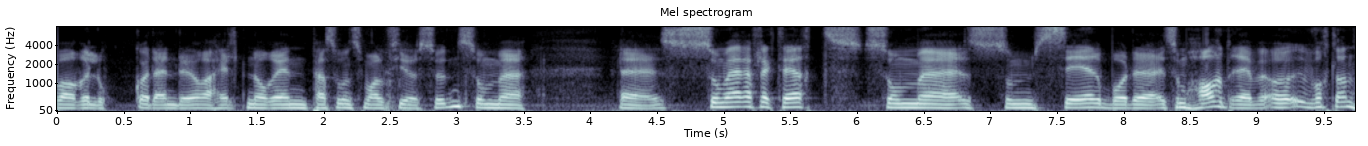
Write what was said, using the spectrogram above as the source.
bare lukker den døra helt når en person som Alf Jøsund, som, eh, som er reflektert, som, eh, som ser både Som har drevet Og Vårt Land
